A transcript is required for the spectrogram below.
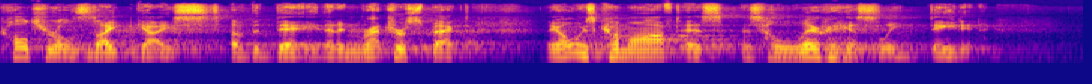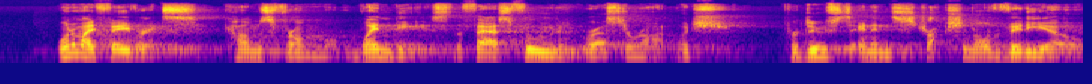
cultural zeitgeist of the day, that in retrospect, they always come off as, as hilariously dated. One of my favorites comes from Wendy's, the fast food restaurant, which produced an instructional video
